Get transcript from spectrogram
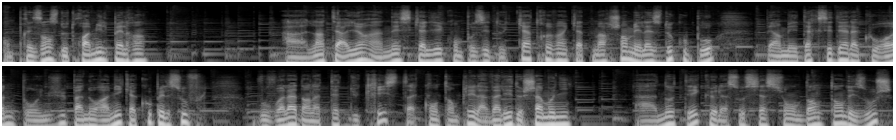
en présence de 3000 pèlerins. À l'intérieur, un escalier composé de 84 marches en mélèze de coupeaux permet d'accéder à la couronne pour une vue panoramique à couper le souffle. Vous voilà dans la tête du Christ à contempler la vallée de Chamonix. À noter que l'association d'Antan des Ouches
